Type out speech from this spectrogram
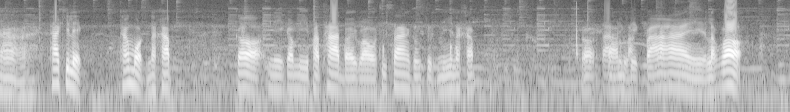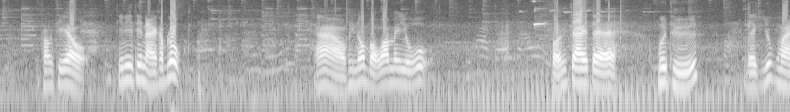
อ่าท่าขี้เหล็กทั้งหมดนะครับ ก็นี่ก็มีพระธาตุดอยเวาที่สร้างตรงจุดนี้นะครับ ก็ตามเด็กไปแล้วก็ท่องเที่ยวที่นี่ที่ไหนครับลูก อ้าว พี่นพบอกว่าไม่รู้ สนใจแต่มือถือเด็กยุคใหม่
